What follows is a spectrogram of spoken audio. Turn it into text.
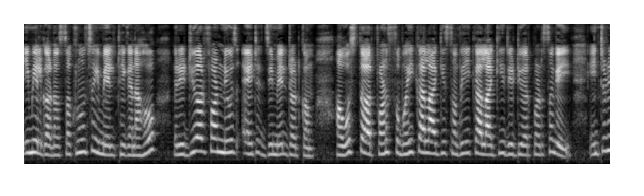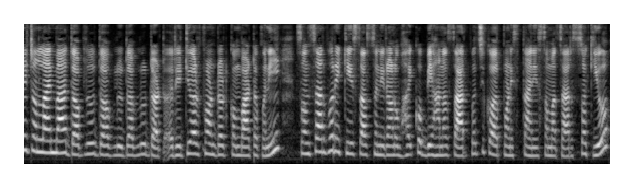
इमेल गर्न सक्नुहुन्छ। इमेल ठेगाना हो radio Arpan news at Gmail dot com हवस् त अर्पण सबैका लागि सधैँका लागि रेडियो अर्पणसँगै इन्टरनेट अनलाइनमा W W W dot radio Arpan dot कमबाट पनि संसारभरि के साथ सुनिरहनु भएको बिहान सात बजीको अर्पण स्थानीय समाचार सकियो।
